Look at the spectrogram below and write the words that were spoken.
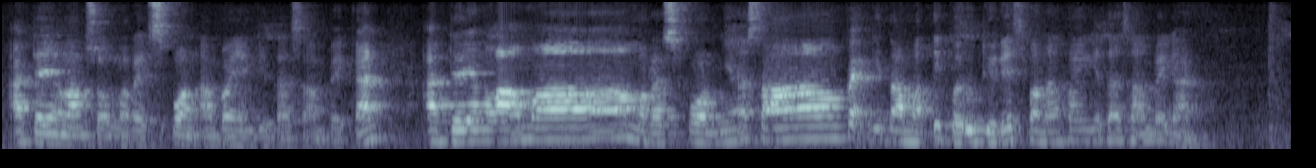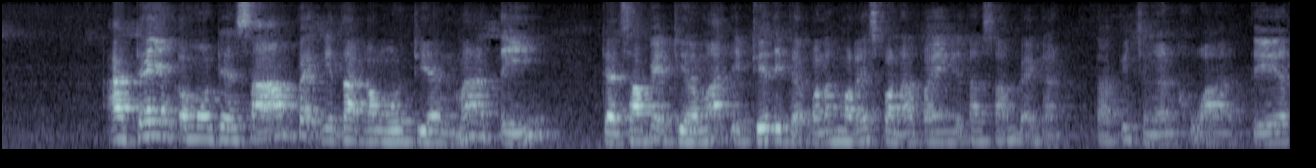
ada yang langsung merespon apa yang kita sampaikan, ada yang lama meresponnya sampai kita mati baru direspon apa yang kita sampaikan. Ada yang kemudian sampai kita kemudian mati, dan sampai dia mati dia tidak pernah merespon apa yang kita sampaikan. Tapi jangan khawatir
